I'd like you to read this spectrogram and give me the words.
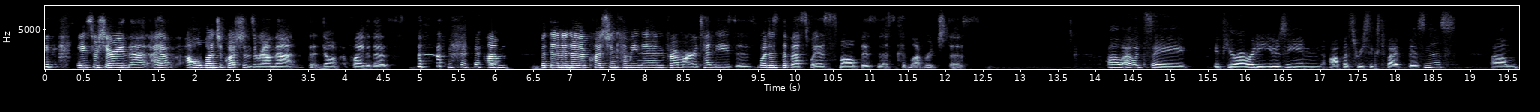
Thanks for sharing that. I have a whole bunch of questions around that that don't apply to this. um, but then another question coming in from our attendees is what is the best way a small business could leverage this? Um, I would say if you're already using Office 365 Business, um,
